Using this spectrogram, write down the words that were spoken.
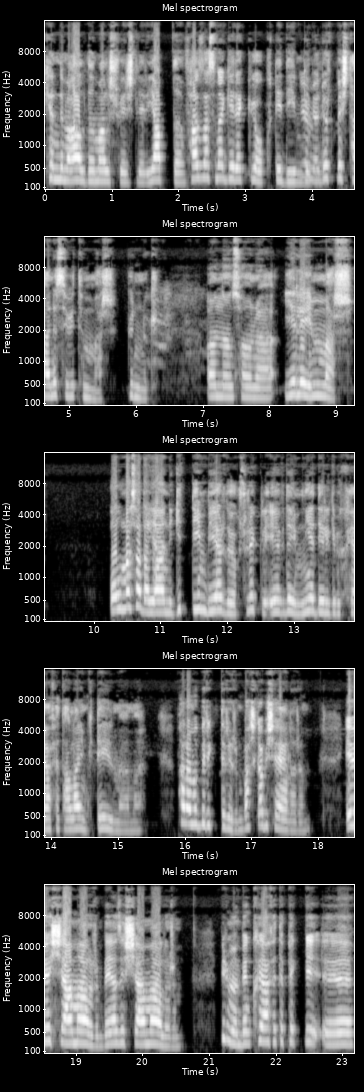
Kendime aldığım alışverişleri yaptım. Fazlasına gerek yok dediğim gibi. 4-5 tane sivitim var günlük. Ondan sonra yeleğim var. Olmasa da yani gittiğim bir yerde yok. Sürekli evdeyim. Niye deli gibi kıyafet alayım ki değil mi ama? Paramı biriktiririm. Başka bir şey alırım. Ev eşyamı alırım. Beyaz eşyamı alırım. Bilmiyorum ben kıyafete pek bir e,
